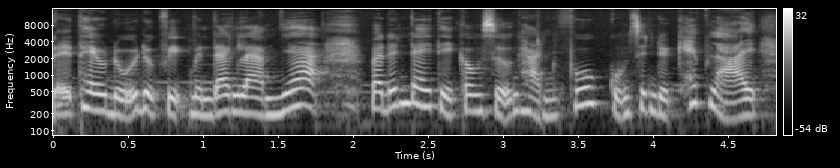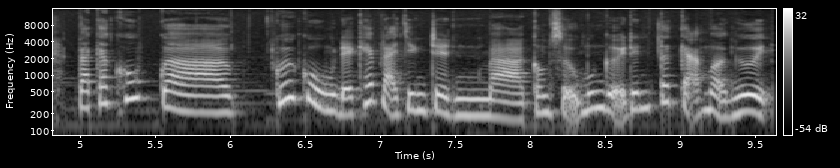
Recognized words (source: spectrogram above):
để theo đuổi được việc mình đang làm nha và đến đây thì công xưởng hạnh phúc cũng xin được khép lại và các khúc uh, cuối cùng để khép lại chương trình mà công xưởng muốn gửi đến tất cả mọi người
